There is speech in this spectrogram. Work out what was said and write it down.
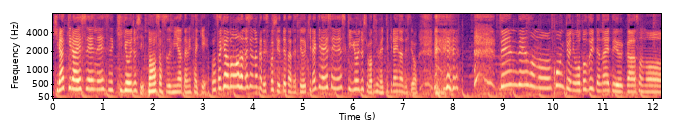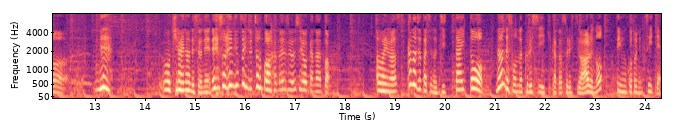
キラキラ SNS 企業女子 VS 宮田美咲。先ほども話の中で少し言ってたんですけどキラキラ SNS 企業女子私めっちゃ嫌いなんですよ。全然その根拠に基づいてないというかそのねもう嫌いなんですよね。でそれについてちょっとお話をしようかなと思います。彼女たちの実態となんでそんな苦しい生き方する必要あるのっていうことについて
